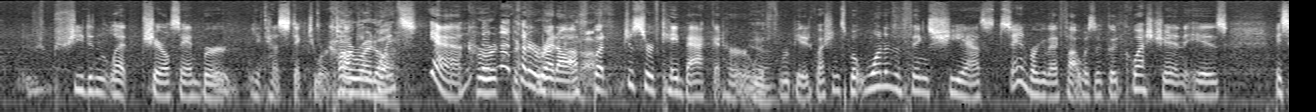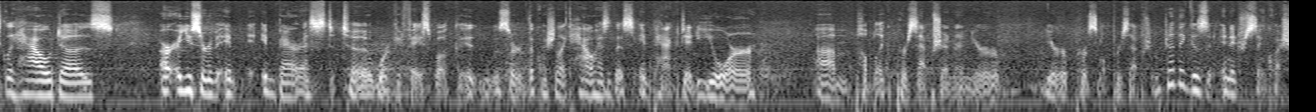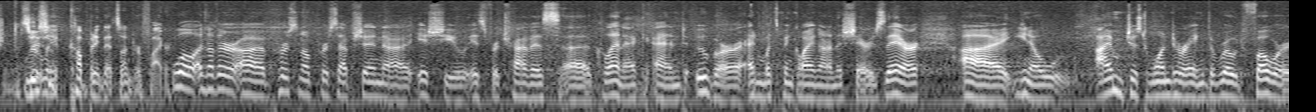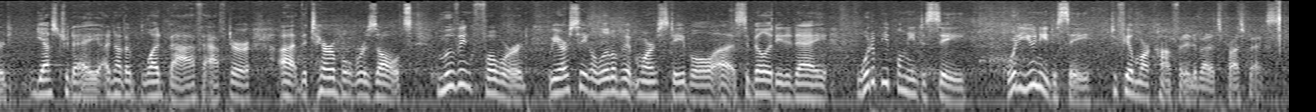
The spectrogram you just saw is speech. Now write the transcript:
she didn't let Sheryl Sandberg you know, kind of stick to her Cut her talking right off. points. Yeah, Couric- not cut her right off, off. but just sort of came back at her Yeah. with repeated questions. But one of the things she asked Sandberg that I thought was a good question is basically how does are, are you sort of em- embarrassed to work at Facebook? It was sort of the question like, how has this impacted your um, public perception and your your personal perception? Which I think is an interesting question. It's certainly a company that's under fire. Well, another uh, personal perception uh, issue is for Travis uh, Kalanick and Uber and what's been going on in the shares there. Uh, you know, I'm just wondering the road forward. Yesterday, another bloodbath after uh, the terrible results. Moving forward, we are seeing a little bit more stable uh, stability today. What do people need to see? What do you need to see to feel more confident about its prospects?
